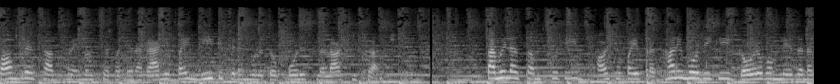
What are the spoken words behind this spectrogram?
కాంగ్రెస్ ఆధ్వర్యంలో చేపట్టిన ర్యాలీపై నీటి తిరంగులతో పోలీసుల లాఠీచార్జ్ తమిళ సంస్కృతి భాషపై ప్రధాని మోదీకి గౌరవం లేదన్న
